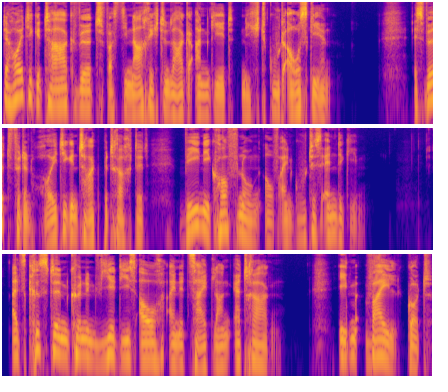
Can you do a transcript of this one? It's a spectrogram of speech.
Der heutige Tag wird, was die Nachrichtenlage angeht, nicht gut ausgehen. Es wird für den heutigen Tag betrachtet wenig Hoffnung auf ein gutes Ende geben. Als Christen können wir dies auch eine Zeit lang ertragen, eben weil Gott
